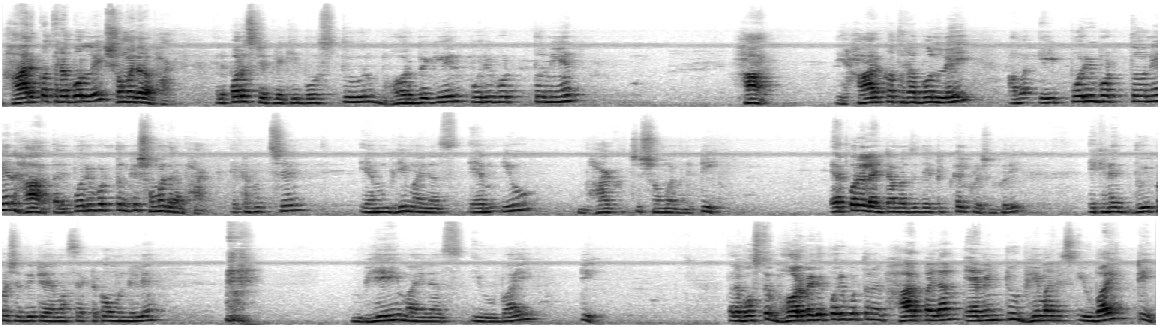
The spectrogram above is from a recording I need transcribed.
হার কথাটা বললেই সময় দ্বারা ভাগ। তাহলে পরের স্টেপ লিখি, বস্তুর ভরবেগের পরিবর্তনের হার। এই হার কথাটা বললেই আমার এই পরিবর্তনের হার, তাহলে পরিবর্তনকে সময় দ্বারা ভাগ। এটা হচ্ছে m v minus m u ভাগ হচ্ছে সময় মানে টি এরপরে লাইনটা আমরা যদি একটু ক্যালকুলেশন করি, এখানে দুই পাশে দুইটা এম আছে, একটা কমন নিলে v minus u by t তাহলে বস্তুর ভরবেগের পরিবর্তনের হার পাইলাম m into v minus u by t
